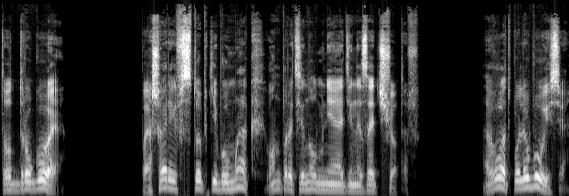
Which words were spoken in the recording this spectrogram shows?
Тут другое. Пошарив в стопке бумаг, он протянул мне один из отчетов. «Вот, полюбуйся.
